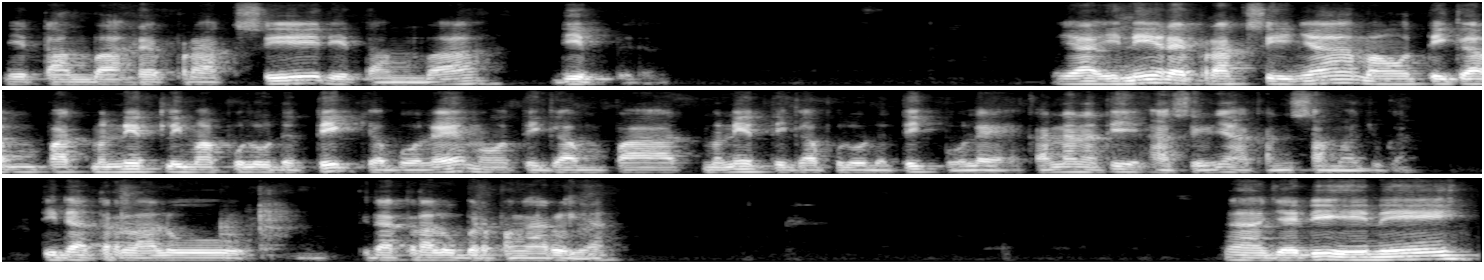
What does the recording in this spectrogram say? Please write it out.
ditambah refraksi ditambah DIP. gitu. Ya, ini refraksinya mau 34 menit 50 detik ya boleh, mau 34 menit 30 detik boleh, karena nanti hasilnya akan sama juga. Tidak terlalu tidak terlalu berpengaruh ya. Nah, jadi ini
